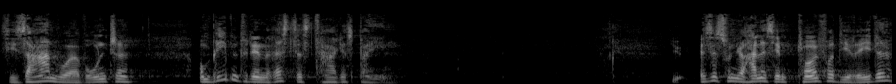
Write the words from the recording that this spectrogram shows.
Sie sahen, wo er wohnte und blieben für den Rest des Tages bei ihm. Es ist von Johannes dem Täufer die Rede.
